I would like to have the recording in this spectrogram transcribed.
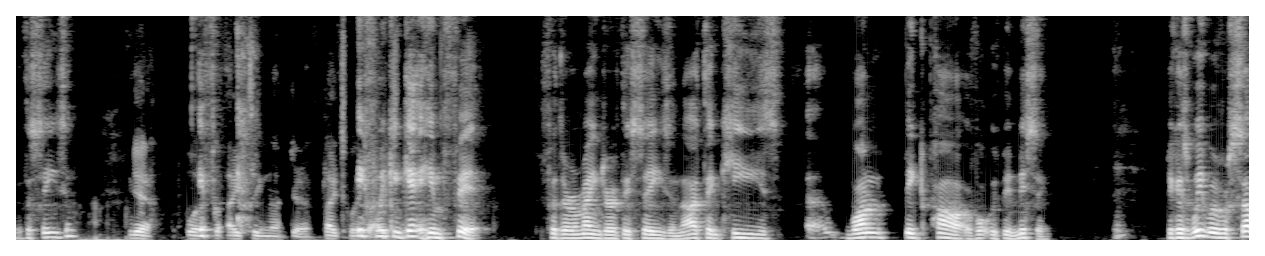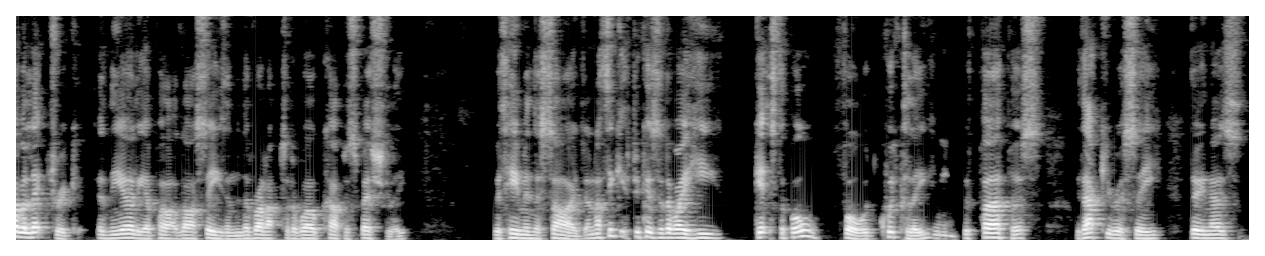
of the season, Yeah. Well, If- I've got 18 left, yeah. Played 20. if we can get him fit for the remainder of this season, I think he's uh, one big part of what we've been missing. Because we were so electric in the earlier part of last season, in the run up to the World Cup, especially with him in the side. And I think it's because of the way he gets the ball forward quickly, Mm. with purpose, with accuracy, doing those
